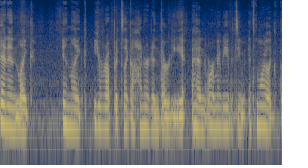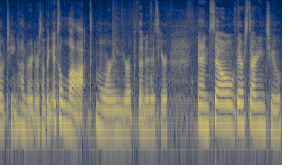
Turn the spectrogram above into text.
and in like in like Europe it's like 130 and or maybe if it's it's more like 1300 or something. It's a lot more in Europe than it is here. And so they're starting to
